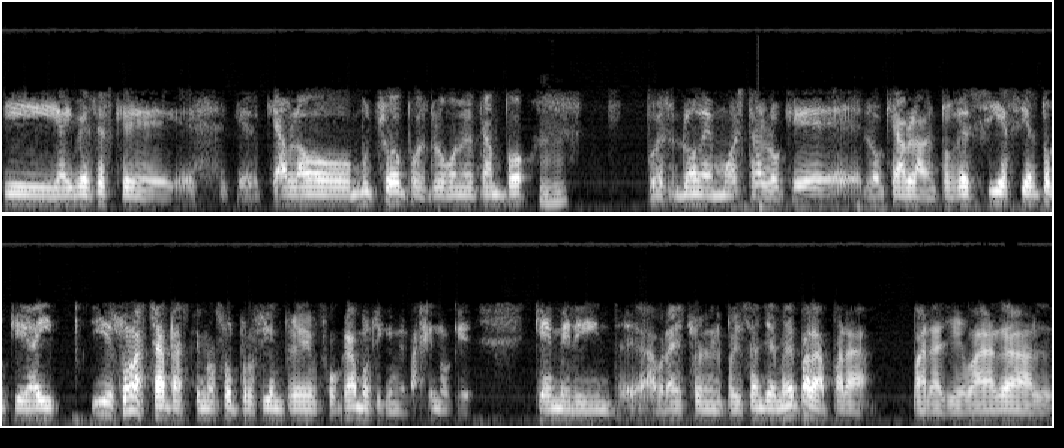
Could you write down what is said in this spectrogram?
Y hay veces que que, que ha hablado mucho pues luego en el campo pues no demuestra lo que lo que ha hablado entonces sí es cierto que hay y son las charlas que nosotros siempre enfocamos y que me imagino que que Emery habrá hecho en el Paris Saint Germain para para para llevar al,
